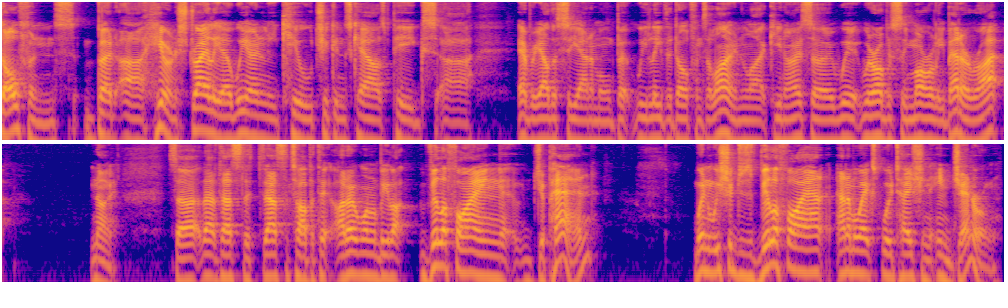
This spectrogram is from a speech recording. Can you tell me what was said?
dolphins, but uh, here in Australia, we only kill chickens, cows, pigs, uh, every other sea animal, but we leave the dolphins alone. Like you know, so we're we're obviously morally better, right? No. So that that's the that's the type of thing. I don't want to be like vilifying Japan when we should just vilify animal exploitation in general,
